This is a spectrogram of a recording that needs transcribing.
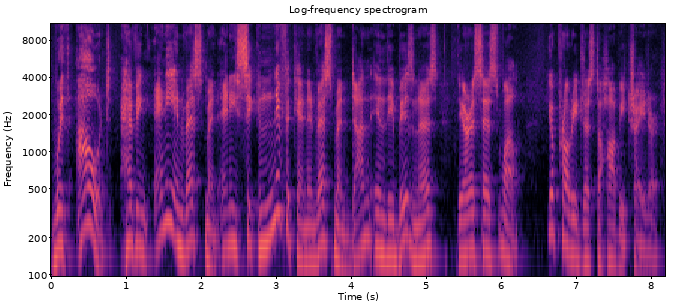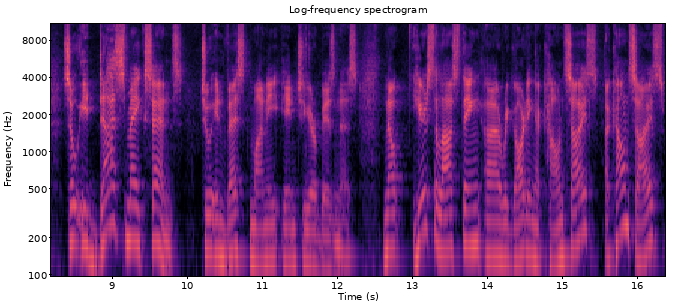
without having any investment, any significant investment done in the business, the IRS says, well, you're probably just a hobby trader. So it does make sense to invest money into your business. Now, here's the last thing uh, regarding account size. Account size,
